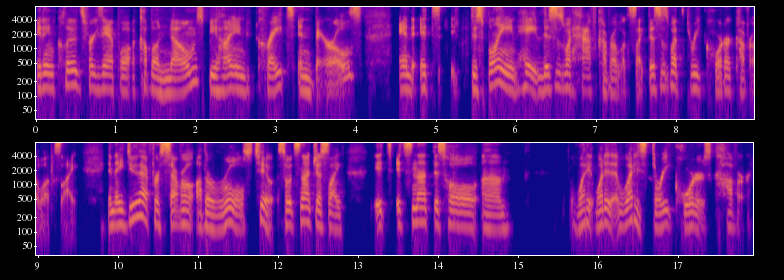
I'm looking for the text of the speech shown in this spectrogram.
it includes, for example, a couple of gnomes behind crates and barrels, and it's displaying, hey, this is what half cover looks like. This is what three quarter cover looks like, and they do that for several other rules too. So it's not just like it's it's not this whole um, what what is what is three quarters cover.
